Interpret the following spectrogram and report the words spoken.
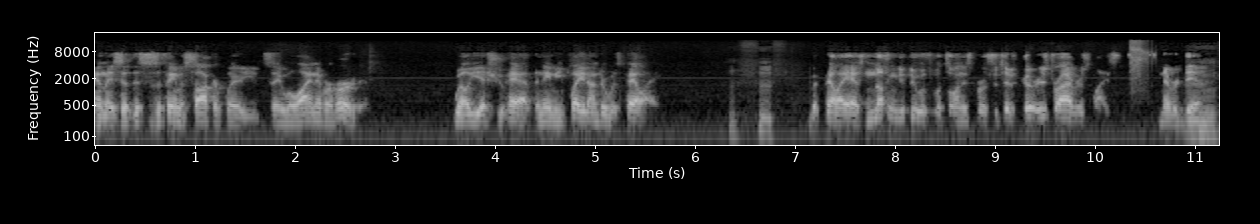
and they said this is a famous soccer player, you'd say, well, I never heard of him. Well, yes, you have. The name he played under was Pele but Pele has nothing to do with what's on his birth certificate or his driver's license. Never did. Mhm.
